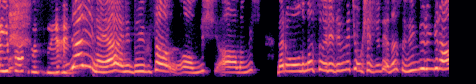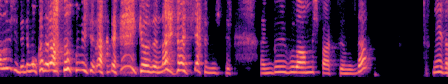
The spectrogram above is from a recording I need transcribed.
Ayıp olmasın yani. Güzel yine ya hani duygusal olmuş, ağlamış. Ben oğluma söyledim ve çok şaşırdı. Nasıl hüngür hüngür ağlamış dedim. O kadar ağlamamış herhalde. Gözlerinden yaş gelmiştir. Hani duygulanmış baktığımızda. Neyse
